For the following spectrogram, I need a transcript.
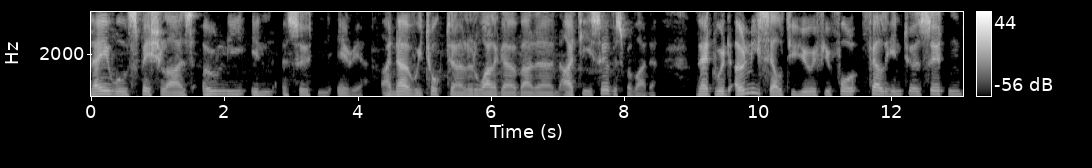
they will specialize only in a certain area. I know we talked a little while ago about an IT service provider that would only sell to you if you fall, fell into a certain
